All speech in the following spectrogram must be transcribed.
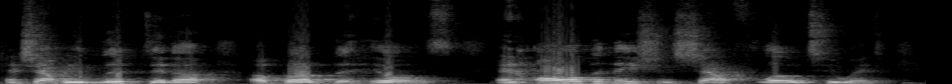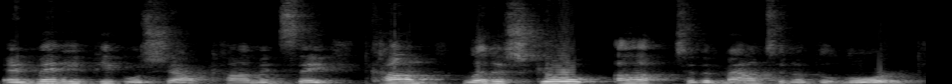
and shall be lifted up above the hills, and all the nations shall flow to it. And many people shall come and say, Come, let us go up to the mountain of the Lord,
